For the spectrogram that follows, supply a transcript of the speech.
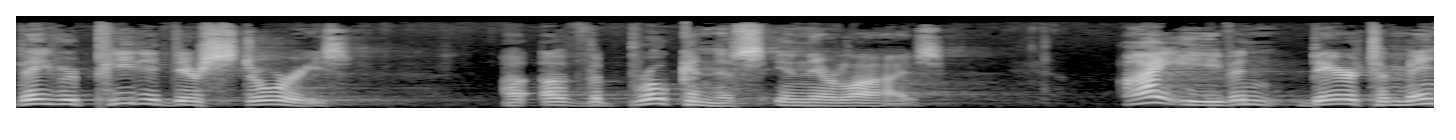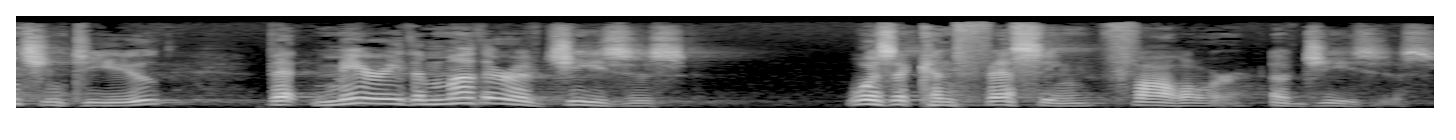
they repeated their stories uh, of the brokenness in their lives. I even dare to mention to you that Mary, the mother of Jesus, was a confessing follower of Jesus.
